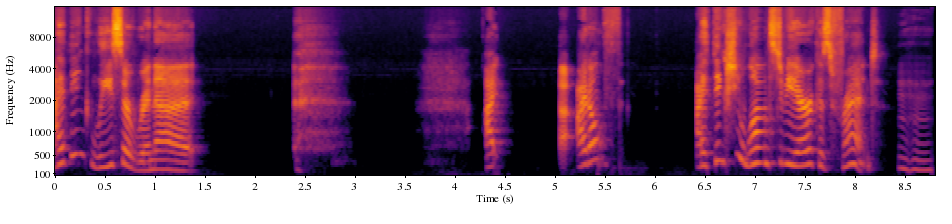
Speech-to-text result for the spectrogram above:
I think Lisa Rinna. I I don't. I think she wants to be Erika's friend. Mm-hmm.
